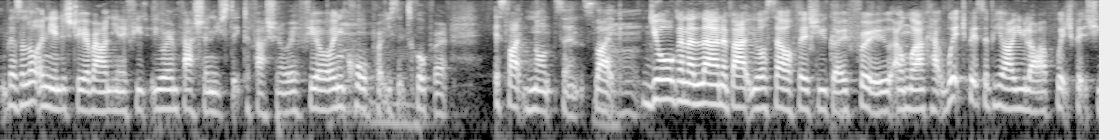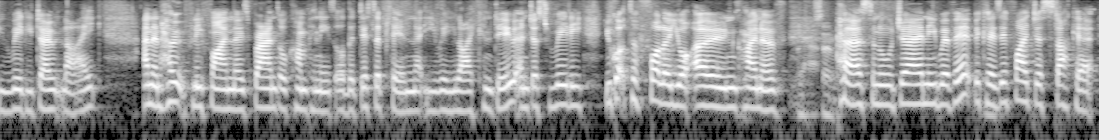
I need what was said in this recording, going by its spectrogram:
there's a lot in the industry around you know if you, you're in fashion you stick to fashion. Or if you're in corporate you stick to corporate. It's like nonsense. Like mm. you're going to learn about yourself as you go through and work out which bits of PR you love, which bits you really don't like, and then hopefully find those brands or companies or the discipline that you really like and do and just really you've got to follow your own kind of 100%. personal journey with it because if I just stuck at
